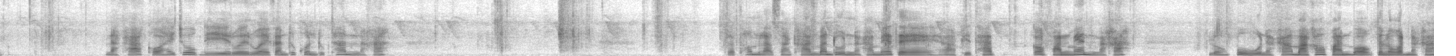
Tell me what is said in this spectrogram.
จ นะคะ ขอให้โชคดีรวยๆกันทุกคนทุกท่านนะคะ กระท่อมละสังขารบ้านรุนนะคะ แม้แต่พิทัศน์ก็ฝันแม่นนะคะ หลวงปู่นะคะ มาเข้าฝันบอกตลอดนะคะ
